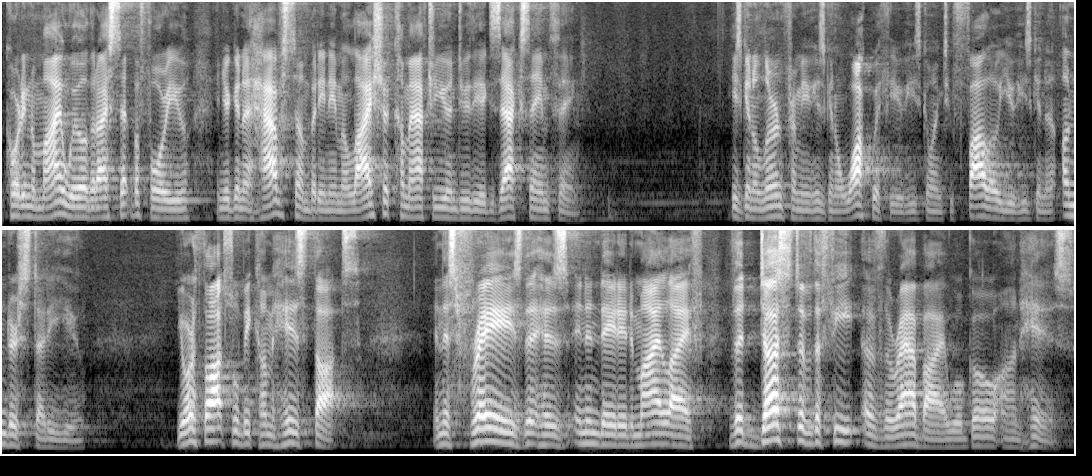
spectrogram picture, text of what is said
according to my will that I set before you, and you're going to have somebody named Elisha come after you and do the exact same thing. He's going to learn from you, he's going to walk with you, he's going to follow you, he's going to understudy you. Your thoughts will become his thoughts. And this phrase that has inundated my life the dust of the feet of the rabbi will go on his.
